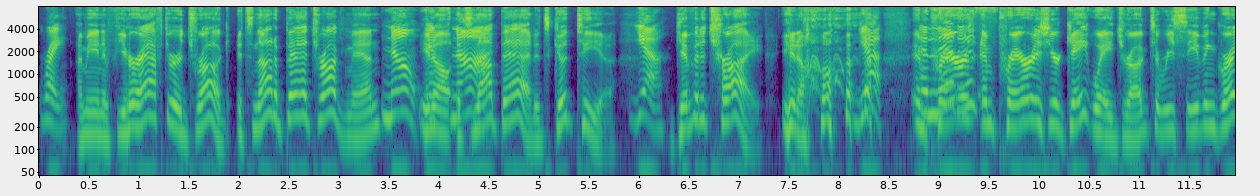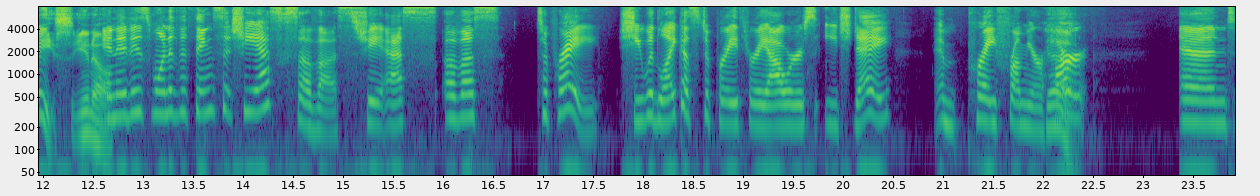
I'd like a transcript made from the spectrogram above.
Right. I mean, if you're after a drug, it's not a bad drug, man. No, you know, it's it's not. not bad. It's good to you. Yeah. Give it a try. You know. Yeah. and, And prayer is- and prayer is your gateway drug to receiving grace. You know. And it is one of the things that she asks of us. She asks of us to pray. She would like us to pray three hours each day and pray from your Yeah. heart. And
